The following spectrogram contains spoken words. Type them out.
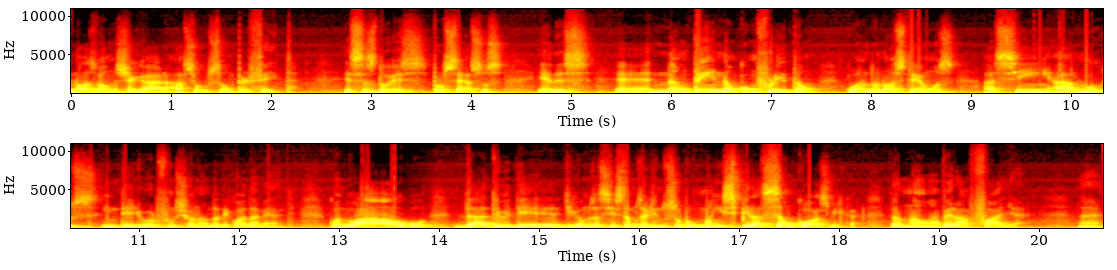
nós vamos chegar à solução perfeita. Esses dois processos, eles é, não, tem, não conflitam quando nós temos assim a luz interior funcionando adequadamente. Quando há algo, da, de, de, é, digamos assim, estamos agindo sob uma inspiração cósmica, então não haverá falha. Né?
